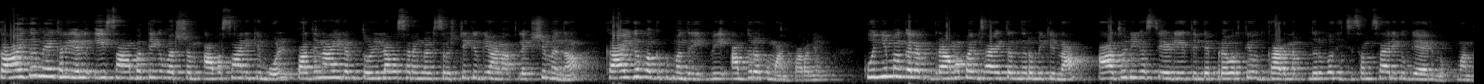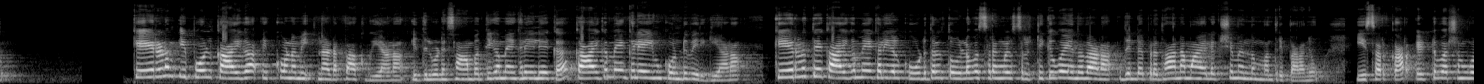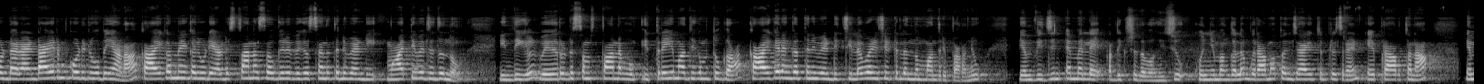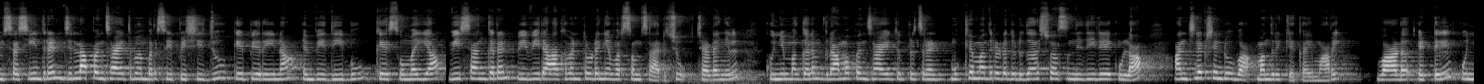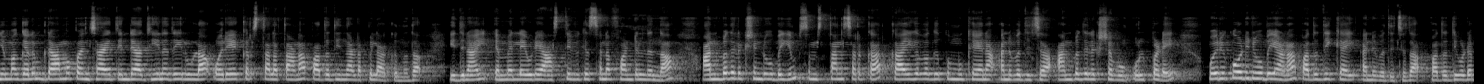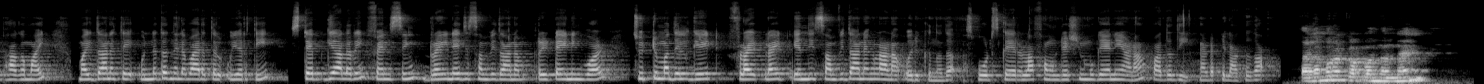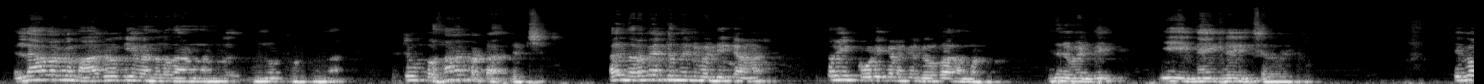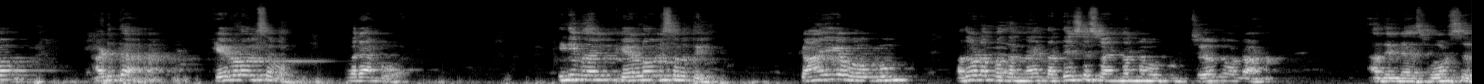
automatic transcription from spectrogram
കായിക മേഖലയിൽ ഈ സാമ്പത്തിക വർഷം അവസാനിക്കുമ്പോൾ പതിനായിരം തൊഴിലവസരങ്ങൾ സൃഷ്ടിക്കുകയാണ് ലക്ഷ്യമെന്ന് കായിക വകുപ്പ് മന്ത്രി വി അബ്ദുറഹ്മാൻ പറഞ്ഞു. കുഞ്ഞിമംഗലം ഗ്രാമപഞ്ചായത്തിൽ നിർമ്മിക്കുന്ന ആധുനിക സ്റ്റേഡിയത്തിന്റെ പ്രവൃത്തി ഉദ്ഘാടനം നിർവഹിച്ച് സംസാരിക്കുകയായിരുന്നു മന്ത്രി. കേരളം ഇപ്പോൾ കായിക ഇക്കോണമി നടപ്പാക്കുകയാണ്. ഇതിലൂടെ സാമ്പത്തിക മേഖലയിലേക്ക് കായിക മേഖലയെയും കൊണ്ടുവരികയാണ്. കേരളത്തെ കായിക മേഖലയിൽ കൂടുതൽ തൊഴിലവസരങ്ങൾ സൃഷ്ടിക്കുക എന്നതാണ് ഇതിന്റെ പ്രധാനമായ ലക്ഷ്യമെന്നും മന്ത്രി പറഞ്ഞു. ഈ സർക്കാർ എട്ട് വർഷം കൊണ്ട് രണ്ടായിരം കോടി രൂപയാണ് കായിക മേഖലയുടെ അടിസ്ഥാന സൗകര്യ വികസനത്തിന് വേണ്ടി മാറ്റിവെച്ചതെന്നും ഇന്ത്യയിൽ വേറൊരു സംസ്ഥാനവും ഇത്രയും അധികം തുക കായിക രംഗത്തിന് വേണ്ടി ചിലവഴിച്ചിട്ടില്ലെന്നും മന്ത്രി പറഞ്ഞു. M Vijin M L A അധ്യക്ഷത വഹിച്ചു. കുഞ്ഞിമംഗലം ഗ്രാമപഞ്ചായത്ത് president A Prarthana M Sasheendran ജില്ലാ panchayat member C P Shiju K P Reena M V Deepu K Sumayya V Sankaran V V Raghavan തുടങ്ങിയവർ സംസാരിച്ചു. ചടങ്ങിൽ കുഞ്ഞിമംഗലം ഗ്രാമപഞ്ചായത്ത് പ്രസിഡന്റ് മുഖ്യമന്ത്രിയുടെ ദുരിതാശ്വാസ നിധിയിലേക്കുള്ള അഞ്ച് ലക്ഷം രൂപ മന്ത്രിക്ക് കൈമാറി. വാർഡ് എട്ടിൽ കുഞ്ഞുമംഗലം ഗ്രാമപഞ്ചായത്തിന്റെ അധീനതയിലുള്ള ഒരേക്കർ സ്ഥലത്താണ് പദ്ധതി നടപ്പിലാക്കുന്നത്. ഇതിനായി എം എൽ എയുടെ ആസ്തി വികസന ഫണ്ടിൽ നിന്ന് അൻപത് ലക്ഷം രൂപയും സംസ്ഥാന സർക്കാർ കായിക വകുപ്പ് മുഖേന അനുവദിച്ച അൻപത് ലക്ഷവും ഉൾപ്പെടെ ഒരു കോടി രൂപയാണ് പദ്ധതിക്കായി അനുവദിച്ചത്. പദ്ധതിയുടെ ഭാഗമായി മൈതാനത്തെ ഉന്നത നിലവാരത്തിൽ ഉയർത്തി സ്റ്റെപ്പ് ഗ്യാലറി ഫെൻസിംഗ് ഡ്രെയിനേജ് സംവിധാനം റിട്ടൈനിംഗ് വാൾ ചുറ്റുമതിൽ ഗേറ്റ് ഫ്ലൈറ്റ് ലൈറ്റ് എന്നീ സംവിധാനങ്ങളാണ് ഒരുക്കുന്നത്. സ്പോർട്സ് കേരള ഫൗണ്ടേഷൻ മുഖേനയാണ് പദ്ധതി നടപ്പിലാക്കുക. തലമുറക്കൊപ്പം തന്നെ എല്ലാവർക്കും ആരോഗ്യം എന്നുള്ളതാണ് നമ്മൾ മുന്നോട്ട് കൊടുക്കുന്ന ഏറ്റവും പ്രധാനപ്പെട്ട ലക്ഷ്യം. അത് നിറവേറ്റുന്നതിന് വേണ്ടിയിട്ടാണ് ഇത്രയും കോടിക്കണക്കിന് രൂപ നമ്മൾ ഇതിനു വേണ്ടി ഈ മേഖലയിൽ ചെലവഴിക്കും ഇപ്പോ അടുത്ത കേരളോത്സവം വരാൻ പോവുക ഇനി മുതൽ കേരളോത്സവത്തിൽ കായിക വകുപ്പും അതോടൊപ്പം തന്നെ തദ്ദേശ സ്വയംഭരണ വകുപ്പും ചേർന്നുകൊണ്ടാണ് അതിന്റെ സ്പോർട്സ്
